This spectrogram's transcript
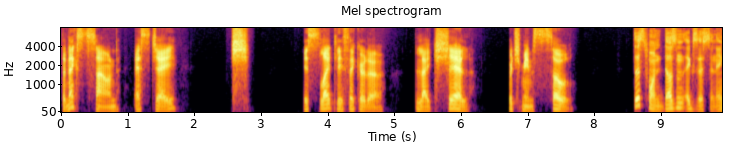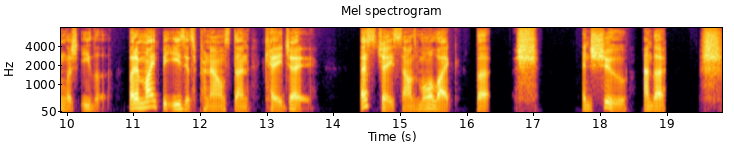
The next sound, SJ, sh, is slightly thicker though, like sjel, which means soul. This one doesn't exist in English either, but it might be easier to pronounce than KJ. SJ sounds more like the sh in shoe and the sh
